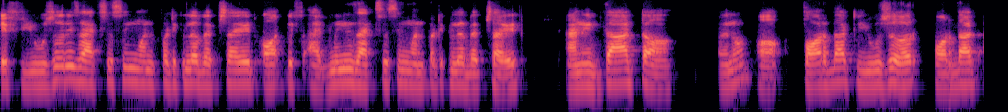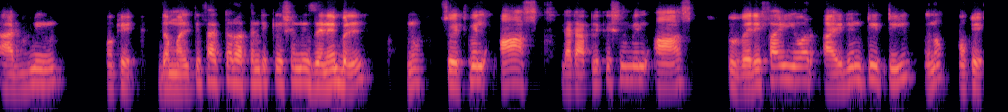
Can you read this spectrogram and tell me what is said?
if user is accessing one particular website or if admin is accessing one particular website, and if that, uh, you know, uh, for that user or that admin, okay, the multi-factor authentication is enabled, you know, so it will ask, that application will ask to verify your identity, you know, okay,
